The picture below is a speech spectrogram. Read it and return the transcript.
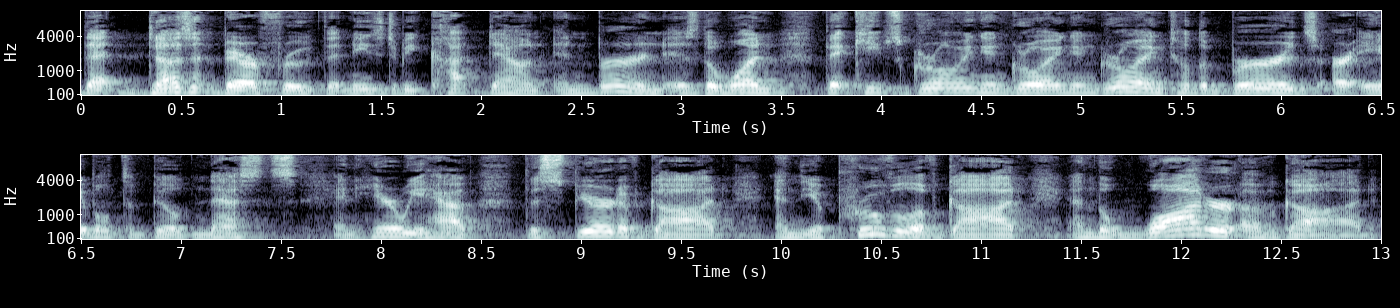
that doesn't bear fruit, that needs to be cut down and burned, is the one that keeps growing and growing and growing till the birds are able to build nests. And here we have the Spirit of God and the approval of God and the water of God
